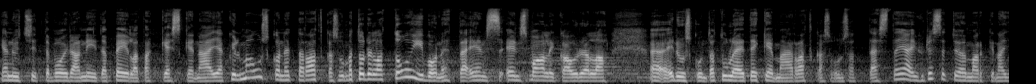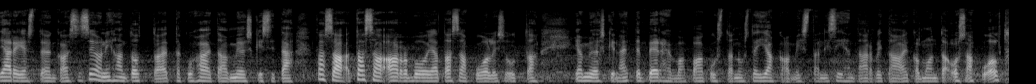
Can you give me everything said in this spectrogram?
ja nyt sitten voidaan niitä peilata keskenään. Ja kyllä mä uskon, että ratkaisu, mä todella toivon, että ens, vaalikaudella eduskunta tulee tekemään ratkaisunsa tästä ja yhdessä työmarkkinajärjestöjen kanssa se on ihan totta, että kun haetaan myöskin sitä tasa, tasa-arvoa ja tasapuolisuutta ja myöskin näiden perhevapaakustannusten jakamista, niin siihen tarvitaan aika monta osapuolta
